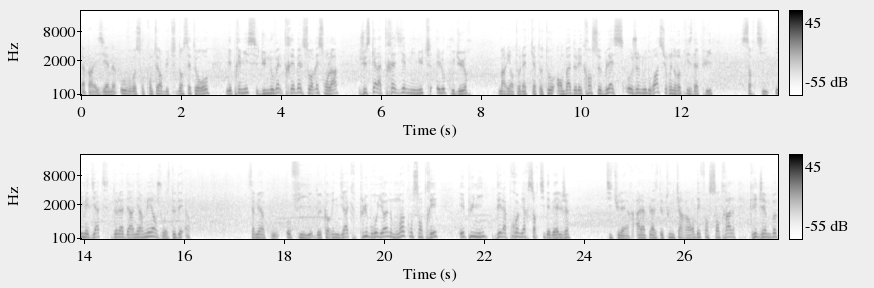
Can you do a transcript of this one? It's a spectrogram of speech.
La Parisienne ouvre son compteur but. Dans cet euro, les prémices d'une nouvelle très belle soirée sont là, jusqu'à la 13e minute et le coup dur. Marie-Antoinette Catoto, en bas de l'écran, se blesse au genou droit sur une reprise d'appui. Sortie immédiate de la dernière meilleure joueuse de D1. Ça met un coup aux filles de Corinne Diacre, plus brouillonne, moins concentrée et punie dès la première sortie des Belges. Titulaire à la place de Tunkara en défense centrale, Gridjembok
